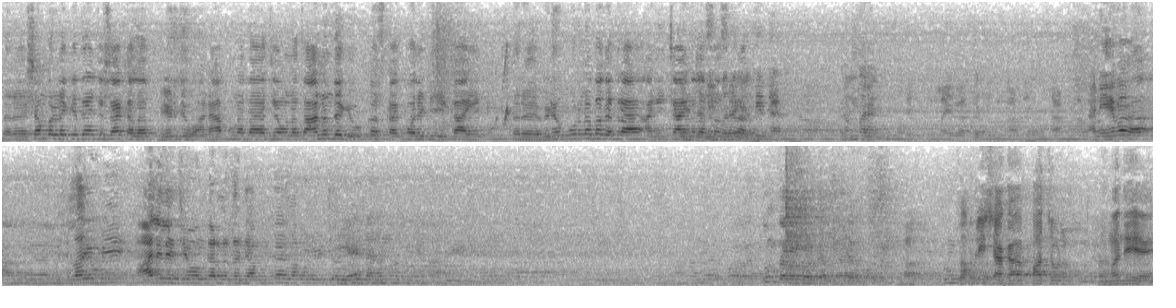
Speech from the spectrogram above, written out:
तर शंभर टक्के त्यांच्या शाखाला भेट देऊ आणि आपण आता जेवणाचा आनंद घेऊ. कसं काय क्वालिटी काय आहे. तर व्हिडिओ पूर्ण बघत राहा आणि चॅनलला सबस्क्राईब सांगा. आणि हे बघा म्हणजे लाईव्ह मी आलेले जेवण करण्यासाठी आपण त्यांना पण विचारू. तुमचा नंबर द्या. तुमचा आपली. शाखा पाचोडमध्ये आहे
